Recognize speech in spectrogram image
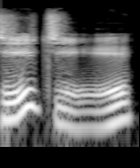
食指。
